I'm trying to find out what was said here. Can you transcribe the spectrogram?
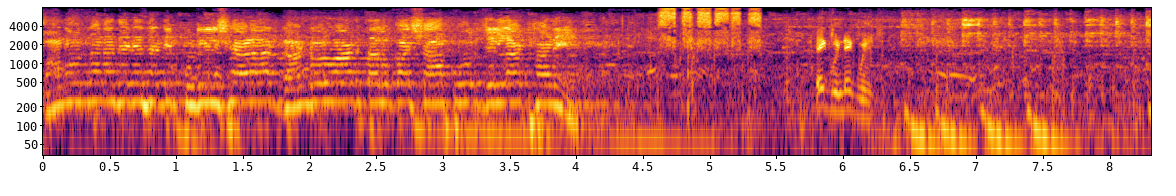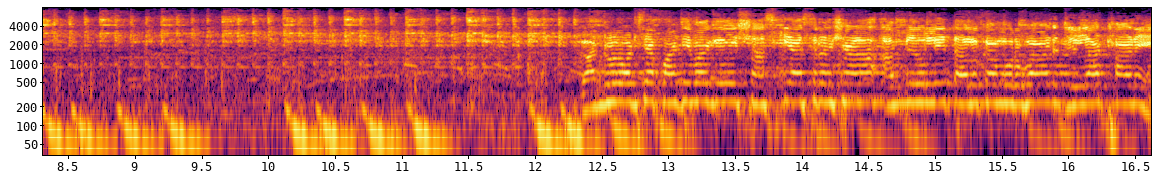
मानवंदना देण्यासाठी पुढील शाळा गांडोळवाड तालुका शहापूर जिल्हा ठाणे. एक मिनिट एक मिनिट. गांडोळवाडच्या पाठीमागे शासकीय आश्रमशाळा आंबिवली तालुका मुरबाड जिल्हा ठाणे.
